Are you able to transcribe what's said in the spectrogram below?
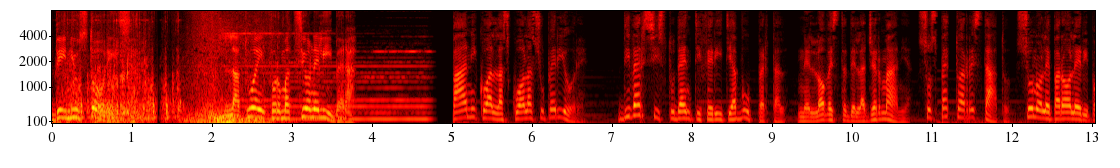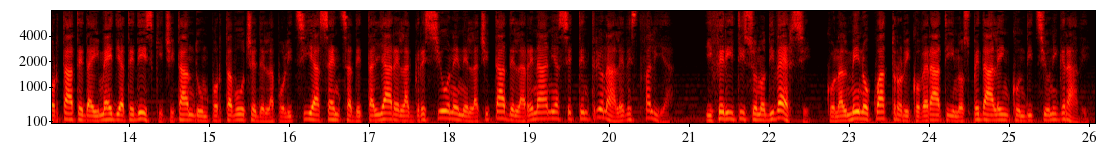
The New Stories. La tua informazione libera. Panico alla scuola superiore. Diversi studenti feriti a Wuppertal, nell'ovest della Germania, sospetto arrestato. Sono le parole riportate dai media tedeschi citando un portavoce della polizia senza dettagliare l'aggressione nella città della Renania settentrionale Vestfalia. I feriti sono diversi, con almeno quattro ricoverati in ospedale in condizioni gravi.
